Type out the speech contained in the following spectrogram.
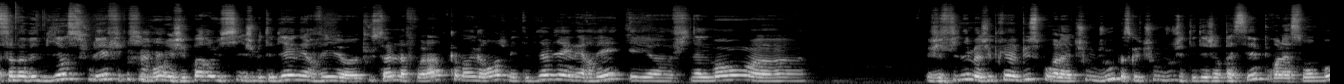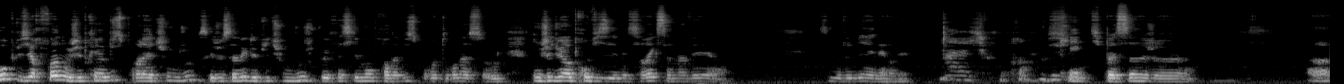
ça m'avait bien saoulé, effectivement, et j'ai pas réussi. Je m'étais bien énervé euh, tout seul, la fois-là, comme un grand, je m'étais bien bien énervé, et euh, finalement, euh, j'ai fini, bah, j'ai pris un bus pour aller à Chungju, parce que Chungju, j'étais déjà passé, pour aller à Swambo plusieurs fois, donc j'ai pris un bus pour aller à Chungju, parce que je savais que depuis Chungju, je pouvais facilement prendre un bus pour retourner à Seoul. Donc j'ai dû improviser, mais c'est vrai que ça m'avait, euh, ça m'avait bien énervé. Ah je comprends. J'ai Ok. fait un petit passage euh, à,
